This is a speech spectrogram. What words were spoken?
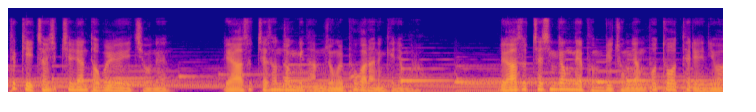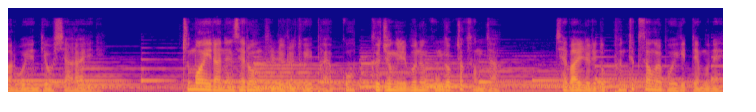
특히 2017년 WHO는 뇌하수체 선종 및 암종을 포괄하는 개념으로 뇌하수체 신경내 분비 종양 포토어텔 애니와 로엔디오시아라인이 투머이라는 새로운 분류를 도입하였고 그 중 일부는 공격적 성장, 재발률이 높은 특성을 보이기 때문에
